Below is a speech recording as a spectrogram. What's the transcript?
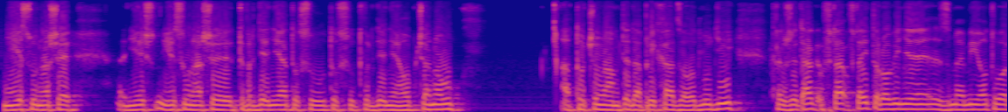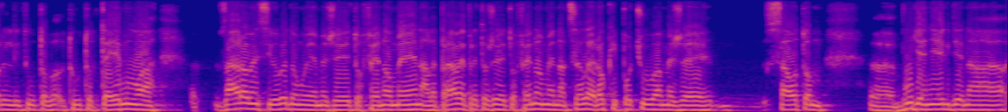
nie sú naše, nie, nie sú naše tvrdenia, to sú, to sú tvrdenia občanov a to, čo nám teda prichádza od ľudí. Takže tak, v, ta, v tejto rovine sme my otvorili túto, túto tému a zároveň si uvedomujeme, že je to fenomén, ale práve preto, že je to fenomén a celé roky počúvame, že sa o tom e, bude niekde na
